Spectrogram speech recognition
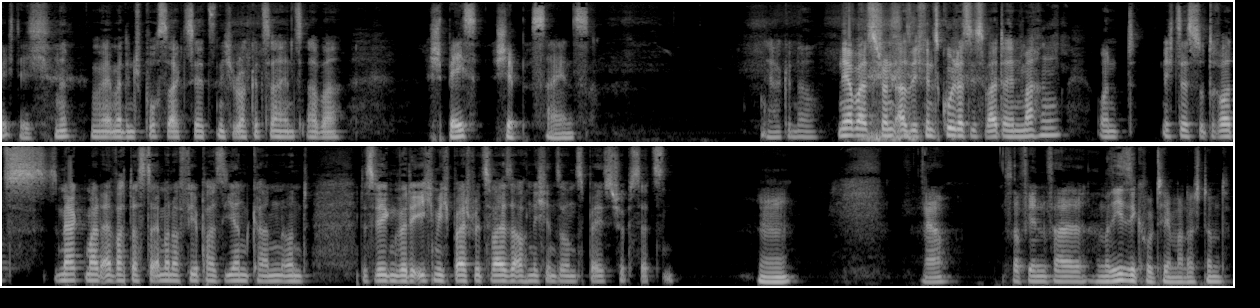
Richtig. Ne? Wenn man immer den Spruch sagt, ist jetzt nicht Rocket Science, aber Spaceship Science. Ja, genau. Nee, aber es ist schon, also ich finde es cool, dass sie es weiterhin machen und Nichtsdestotrotz merkt man halt einfach, dass da immer noch viel passieren kann und deswegen würde ich mich beispielsweise auch nicht in so einen Spaceship setzen. Hm. Ja, ist auf jeden Fall ein Risikothema, das stimmt.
